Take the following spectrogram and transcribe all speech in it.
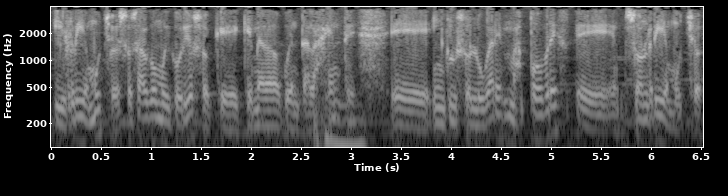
y ríe mucho, eso es algo muy curioso que, que me ha dado cuenta la gente. incluso incluso lugares más pobres, eh, sonríe mucho.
